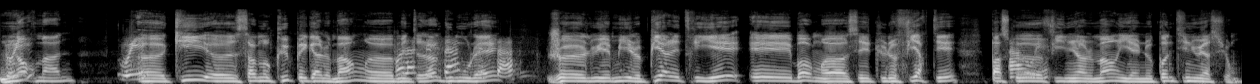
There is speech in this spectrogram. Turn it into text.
Oui. Norman, qui s'en occupe également Voilà, maintenant ça, du moulin. Je lui ai mis le pied à l'étrier et bon, euh, c'est une fierté parce Ah que oui. finalement, il y a une continuation.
